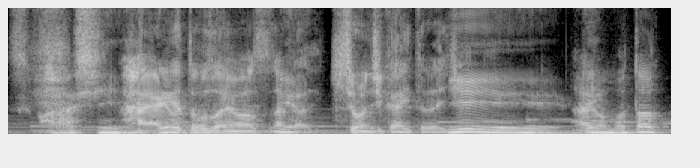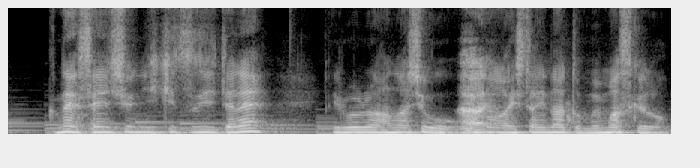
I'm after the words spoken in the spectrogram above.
素晴らしい。はい、ありがとうございます。なんか貴重な時間いただいて。いえいえいえ、はいではまたね先週に引き続いてねいろいろ話をお伺いしたいなと思いますけど、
